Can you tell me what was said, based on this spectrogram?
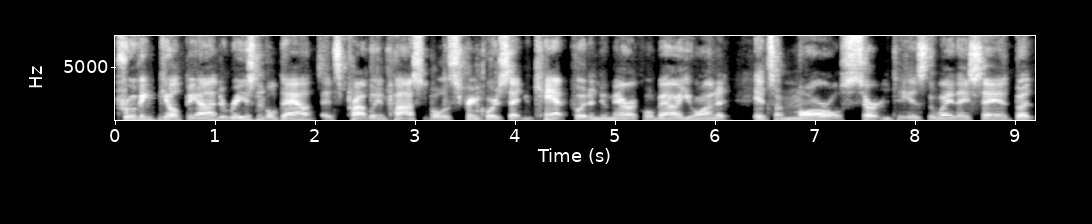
Proving guilt beyond a reasonable doubt, it's probably impossible. The Supreme Court said you can't put a numerical value on it. It's a moral certainty, is the way they say it. But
